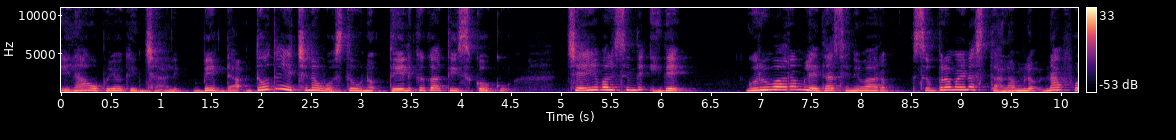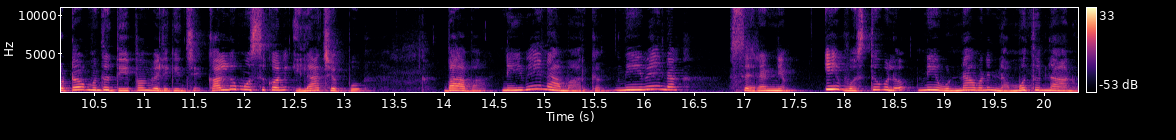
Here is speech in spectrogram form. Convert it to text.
ఇలా ఉపయోగించాలి. బిడ్డ దూత ఇచ్చిన వస్తువును తేలికగా తీసుకోకు. చేయవలసింది ఇదే. గురువారం లేదా శనివారం శుభ్రమైన స్థలంలో నా ఫోటో ముందు దీపం వెలిగించి కళ్ళు మూసుకొని ఇలా చెప్పు. బాబా నీవే నా మార్గం నీవే నా శరణ్యం. ఈ వస్తువులో నీ ఉన్నావని నమ్ముతున్నాను.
